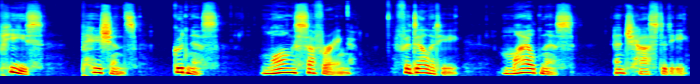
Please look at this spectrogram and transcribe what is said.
peace, patience, goodness, long suffering, fidelity, mildness, and chastity.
